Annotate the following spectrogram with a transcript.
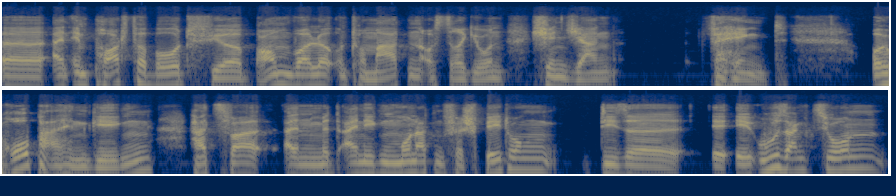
äh, ein Importverbot für Baumwolle und Tomaten aus der Region Xinjiang verhängt. Europa hingegen hat zwar ein, mit einigen Monaten Verspätung diese EU-Sanktionen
